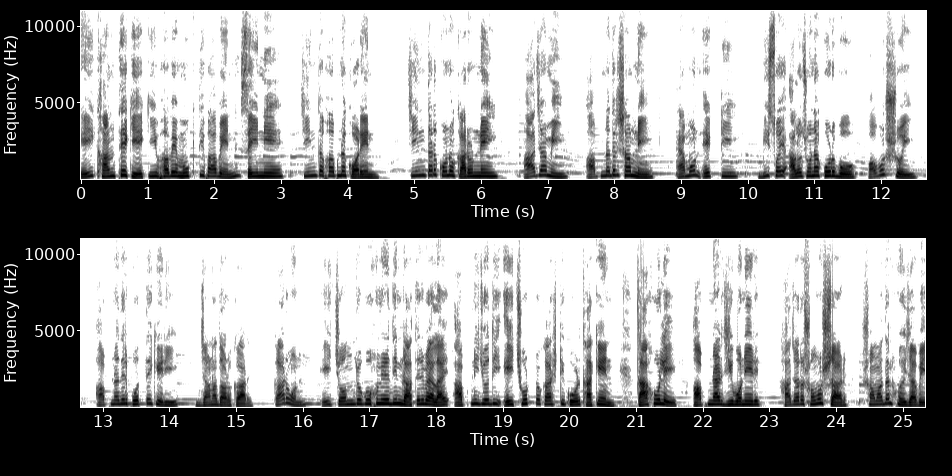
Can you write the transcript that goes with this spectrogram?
এইখান থেকে কীভাবে মুক্তি পাবেন সেই নিয়ে চিন্তা ভাবনা করেন। চিন্তার কোনো কারণ নেই। আজ আমি আপনাদের সামনে এমন একটি বিষয় আলোচনা করব, অবশ্যই আপনাদের প্রত্যেকেরই জানা দরকার। কারণ এই চন্দ্রগ্রহণের দিন রাতের বেলায় আপনি যদি এই ছোট্ট কাজটি করে থাকেন, তাহলে আপনার জীবনের হাজারো সমস্যার সমাধান হয়ে যাবে।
